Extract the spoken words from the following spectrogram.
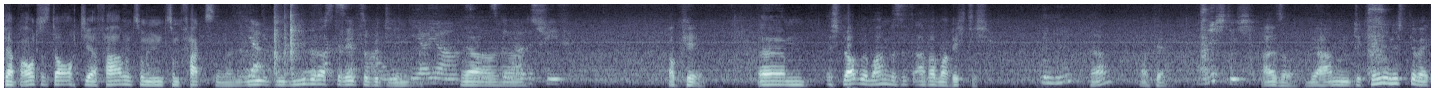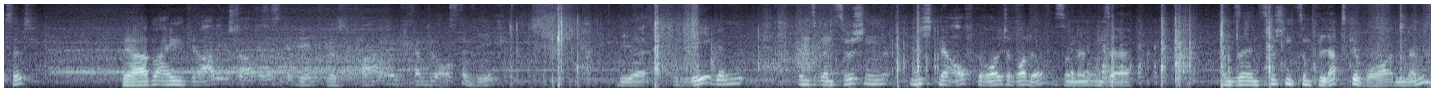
Da braucht es da auch die Erfahrung zum, zum Faxen. Die, Ja. die Liebe, das Gerät zu bedienen. Ja, ja, Ja, sonst ging ja. alles schief. Okay. Ähm, ich glaube, wir machen das jetzt einfach mal richtig. Ja? Okay. Richtig. Also, wir haben die Klinge nicht gewechselt. Wir haben ein gerade gestartetes Gerät. Wir fahren den Krempel aus dem Weg. Wir legen unsere inzwischen nicht mehr aufgerollte Rolle, sondern unser, unser inzwischen zum Blatt gewordenen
